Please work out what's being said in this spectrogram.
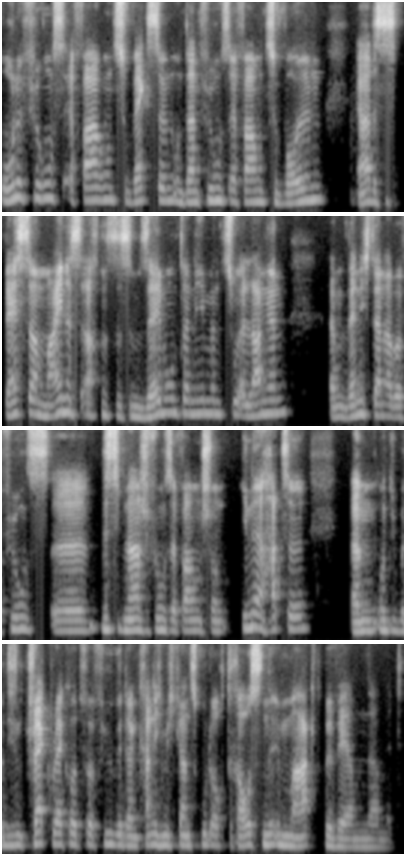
ohne Führungserfahrung zu wechseln und dann Führungserfahrung zu wollen. Ja, das ist besser, meines Erachtens, das im selben Unternehmen zu erlangen. Ähm, wenn ich dann aber Führungs, äh, disziplinarische Führungserfahrung schon inne hatte ähm, und über diesen Track Record verfüge, dann kann ich mich ganz gut auch draußen im Markt bewerben damit.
